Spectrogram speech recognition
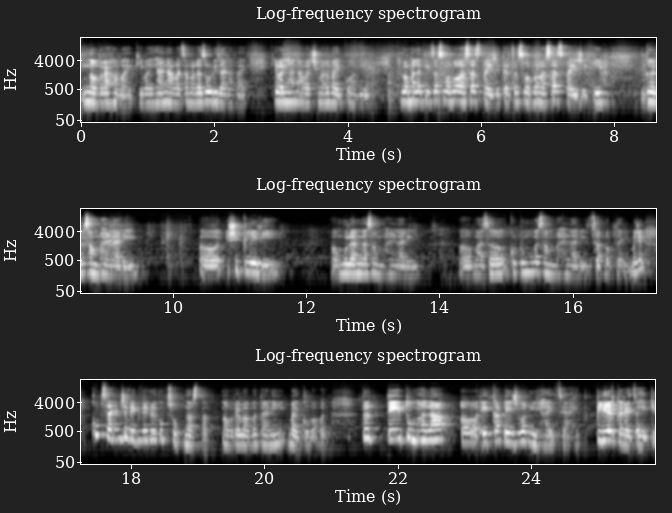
नवरा हवा आहे किंवा ह्या नावाचा मला जोडीदार हवा आहे किंवा ह्या नावाची मला बायको हवी आहे किंवा मला तिचा स्वभाव असाच पाहिजे त्याचा स्वभाव असाच पाहिजे की घर सांभाळणारी शिकलेली मुलांना सांभाळणारी माझं कुटुंब सांभाळणारी जबाबदारी. म्हणजे खूप साऱ्यांचे वेगवेगळे खूप स्वप्न असतात नवऱ्याबाबत आणि बायकोबाबत. तर ते तुम्हाला एका पेजवर लिहायचे आहेत क्लिअर करायचं आहे की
